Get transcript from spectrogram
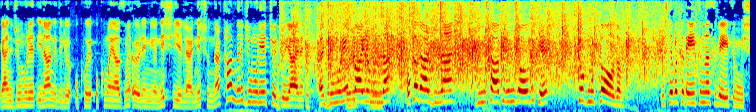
Yani Cumhuriyet ilan ediliyor, oku- okuma yazma öğreniyor. Ne şiirler, ne şunlar. Tam böyle Cumhuriyet çocuğu yani. yani Cumhuriyet Bayramı'nda o kadar güzel bir misafirimiz oldu ki çok mutlu oldum. İşte bakın eğitim nasıl bir eğitimmiş.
